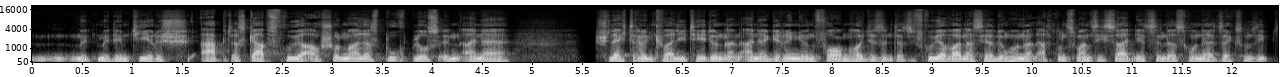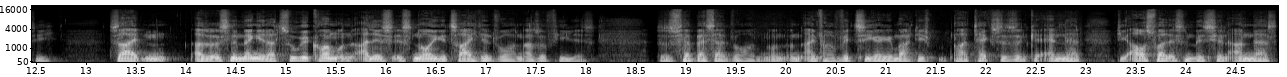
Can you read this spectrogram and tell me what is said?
mit, mit dem tierisch ab, das gab es früher auch schon mal, das Buch, bloß in einer schlechteren Qualität und an einer geringeren Form. Heute sind das, früher waren das ja nur 128 Seiten, jetzt sind das 176 Seiten. Also ist eine Menge dazugekommen und alles ist neu gezeichnet worden, also vieles. Es ist verbessert worden und, und einfach witziger gemacht. Die paar Texte sind geändert. Die Auswahl ist ein bisschen anders.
